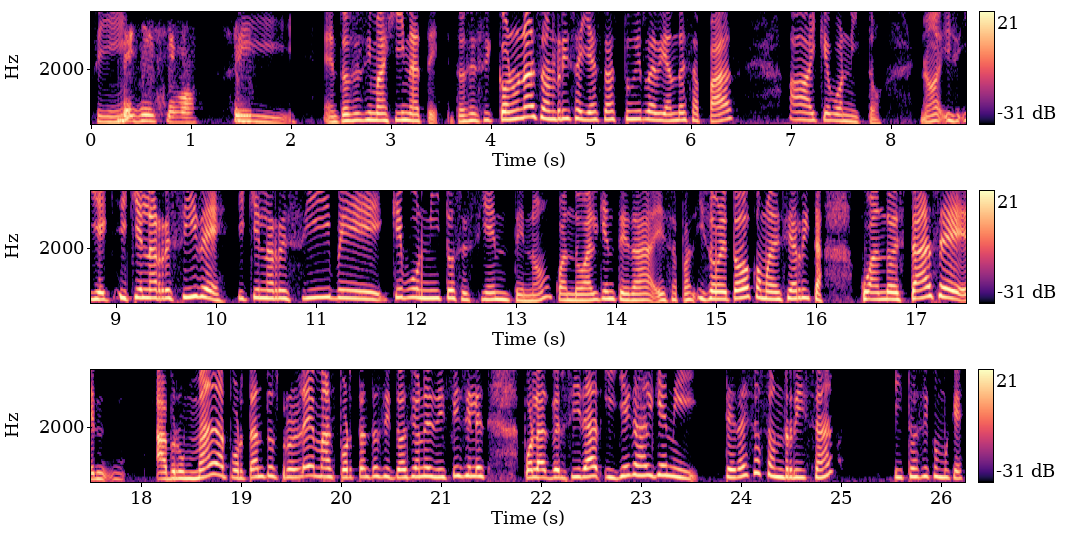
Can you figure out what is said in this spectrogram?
Sí. Bellísimo. Sí. Entonces imagínate, entonces si con una sonrisa ya estás tú irradiando esa paz, ay, qué bonito, ¿no? Y, y, quien la recibe, y quien la recibe, qué bonito se siente, ¿no? Cuando alguien te da esa paz. Y sobre todo, como decía Rita, cuando estás abrumada por tantos problemas, por tantas situaciones difíciles, por la adversidad, y llega alguien y te da esa sonrisa, y tú así como que,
